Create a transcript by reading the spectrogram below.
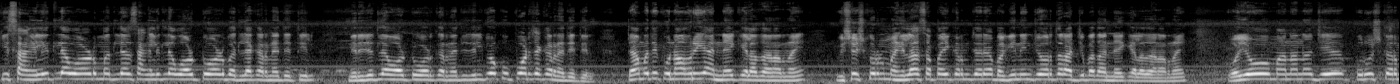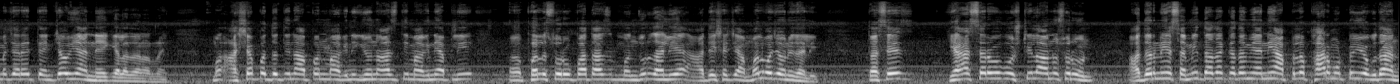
की सांगलीतल्या वॉर्डमधल्या सांगलीतल्या वॉर्ड टू वॉर्ड बदल्या करण्यात येतील मिरजेतल्या वॉर्ड टू वॉर्ड करण्यात येतील किंवा कुपवाडच्या करण्यात येतील त्यामध्ये कुणावरही अन्याय केला जाणार नाही. विशेष करून महिला सफाई कर्मचाऱ्या भगिनींच्यावर तर अजिबात अन्याय केला जाणार नाही. वयोमानानं जे पुरुष कर्मचारी आहेत त्यांच्यावरही अन्याय केला जाणार नाही. मग अशा पद्धतीनं आपण मागणी घेऊन आज ती मागणी आपली फलस्वरूपात आज मंजूर झाली आहे आदेशाची अंमलबजावणी झाली. तसेच ह्या सर्व गोष्टीला अनुसरून आदरणीय समितदादा कदम यांनी आपलं फार मोठं योगदान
